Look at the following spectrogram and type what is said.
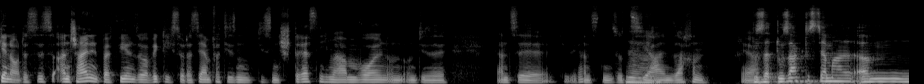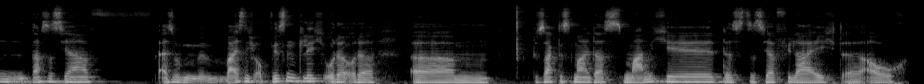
genau, das ist anscheinend bei vielen sogar wirklich so, dass sie einfach diesen, diesen Stress nicht mehr haben wollen und, und diese ganze, diese ganzen sozialen Sachen. Ja. Du, du sagtest ja mal, ähm, dass es ja, also weiß nicht, ob wissentlich oder, oder ähm, du sagtest mal, dass manche das, das ja vielleicht äh, auch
